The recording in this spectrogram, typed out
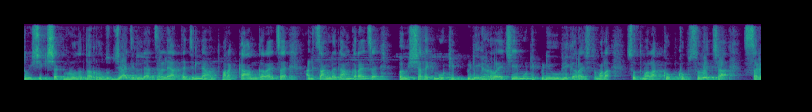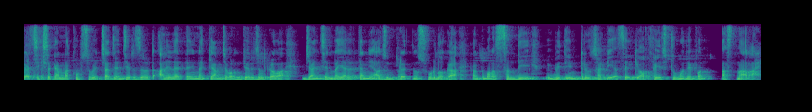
तुम्ही शिक्षक म्हणून आता रुजू ज्या जिल्ह्यात झाल्या त्या जिल्ह्यामध्ये तुम्हाला काम करायचं आहे आणि चांगलं काम करायचं आहे भविष्यात एक मोठी पिढी घडवायची मोठी पिढी उभी करायची तुम्हाला. सो तुम्हाला खूप खूप शुभेच्छा. सगळ्या शिक्षकांना खूप शुभेच्छा. ज्यांचे रिझल्ट आलेले आहेत त्यांनी नक्की आमच्यापर्यंत रिझल्ट कळवा. ज्यांचे नाही आले त्यांनी अजून प्रयत्न सोडू नका कारण तुम्हाला संधी विथ इंटरव्ह्यूसाठी असेल किंवा फेज टूमध्ये पण असणार आहे.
